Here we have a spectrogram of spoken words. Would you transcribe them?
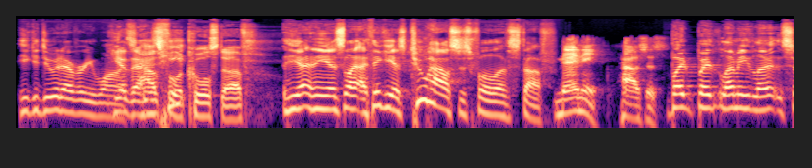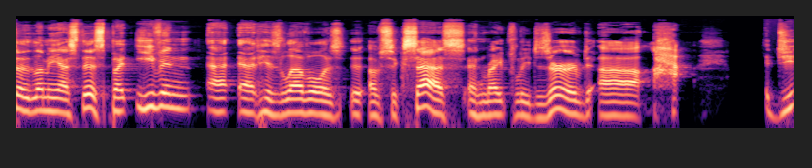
he could do whatever he wants. He has a house full he- of cool stuff. he and he has like I think he has two houses full of stuff. Many houses. But but let me let, so let me ask this. But even at, at his level as, of success and rightfully deserved, uh, how, do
